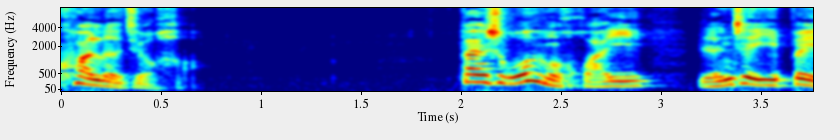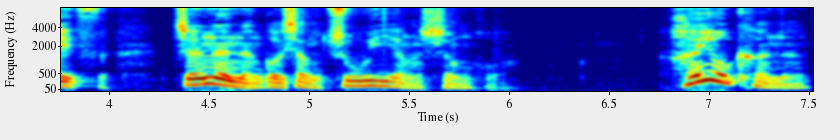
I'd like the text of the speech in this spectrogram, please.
快乐就好。但是我很怀疑，人这一辈子真的能够像猪一样生活，很有可能。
